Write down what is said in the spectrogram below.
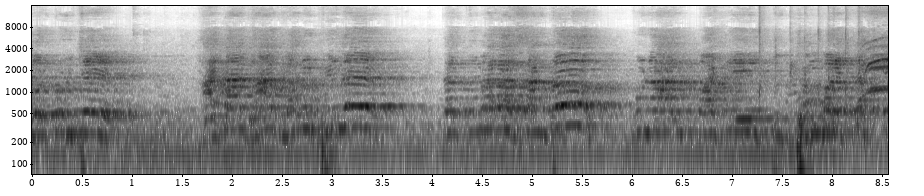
बोलपूरचे हातात हात घालून फिरले. तर तुम्हाला सांगतो कुणाल पाटील शंभर टक्के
